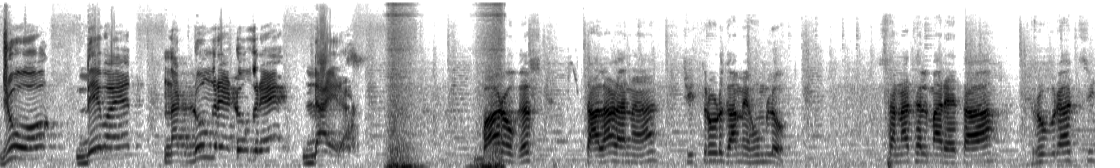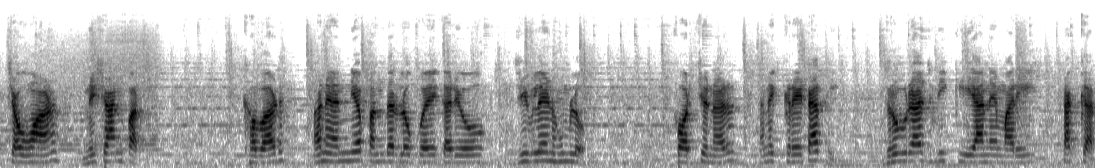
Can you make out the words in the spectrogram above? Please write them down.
જુઓ દેવાયતના ડુંગરે ડુંગરે ડાયરા. બાર ઓગસ્ટ, તાલાળાના ચિત્રોડ ગામે હુમલો. સનાથલમાં રહેતા ધ્રુવરાજસિંહ ચૌહાણ નિશાન પર. ખવડ અને અન્ય પંદર લોકોએ કર્યો જીવલેણ હુમલો. ફોર્ચ્યુનર અને ક્રેટાથી ધ્રુવરાજની કિયાને મારી ટક્કર.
